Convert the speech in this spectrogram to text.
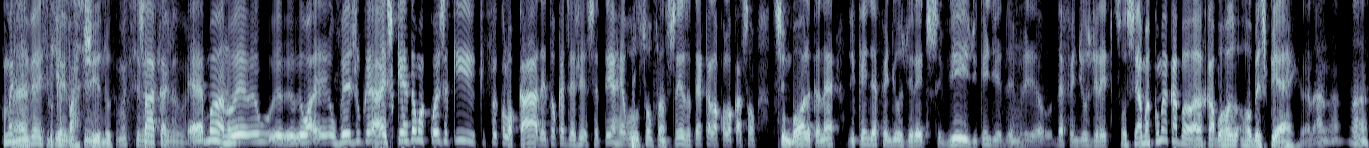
Como é que né, você vê a do esquerda? que partido. assim? Como é que você Saca? vê a esquerda? É, mano, eu, eu, eu, eu- eu vejo que a esquerda é uma coisa que, que foi colocada. Então, quer dizer, você tem a Revolução Francesa, tem aquela colocação simbólica, né? De quem defendia os direitos civis, de quem de- defendia, defendia os direitos sociais. Mas como acabou, acabou Ro- Robespierre? Na, na- na-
